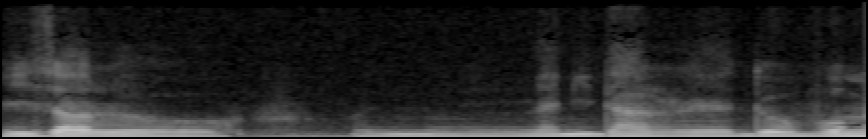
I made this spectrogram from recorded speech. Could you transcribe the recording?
هزار یعنی در دوم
